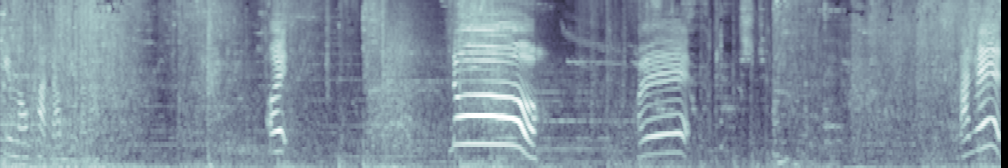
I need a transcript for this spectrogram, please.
ทีมเราขาดดำอยู่แล้วนะเอ้ย no เฮ้ยต้านเวท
